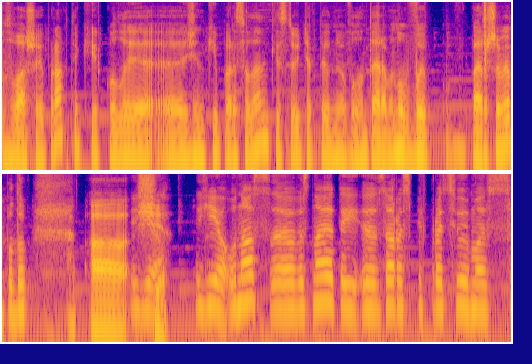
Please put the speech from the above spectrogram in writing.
з вашої практики, коли е, жінки-переселенки стають активними волонтерами? Ну, ви перший випадок, а Є. ще Є у нас, е, ви знаєте, зараз співпрацюємо з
